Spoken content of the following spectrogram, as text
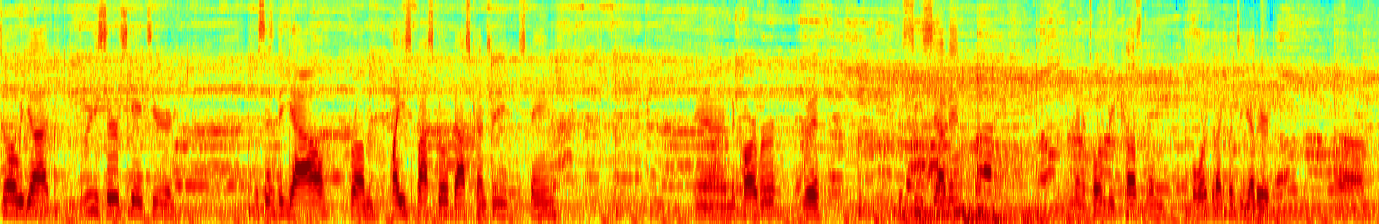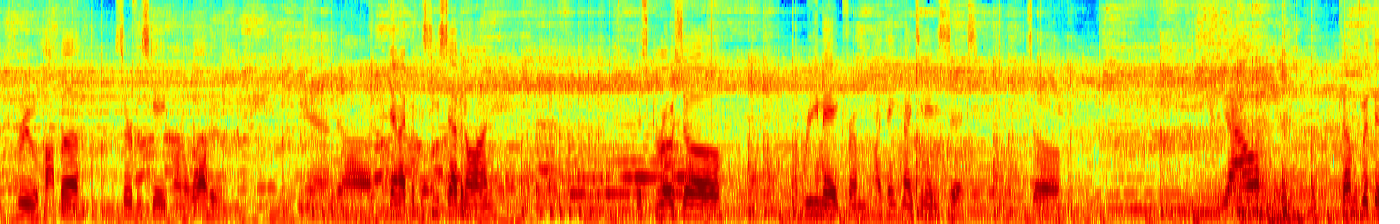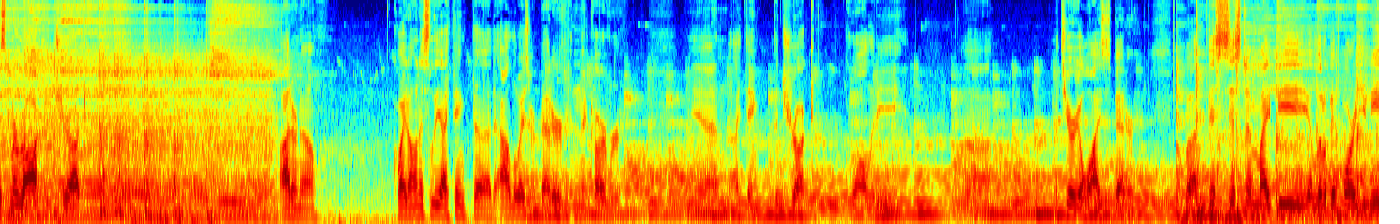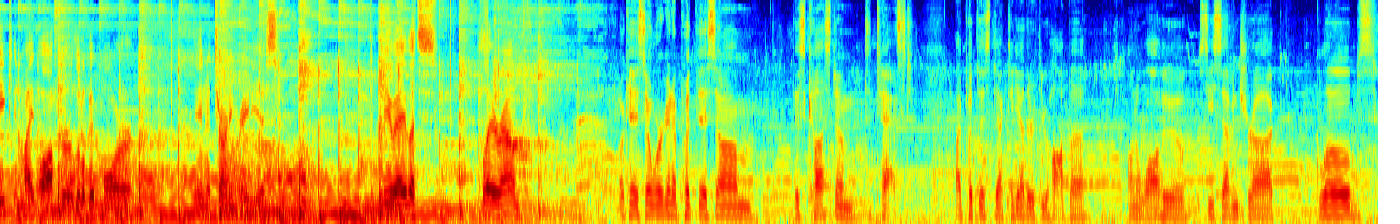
So we got three surf skates here. This is the Yow from País Vasco, Basque Country, Spain. And the Carver with the C7. And then a totally custom board that I put together um, through Hoppa Surf and Skate on Oahu. And uh, again, I put the C7 on. This Grosso remake from, I think, 1986. So, Yow comes with this Meraki truck. I don't know. Quite honestly, I think the, the alloys are better in the Carver. And I think the truck quality, uh, material-wise, is better. But this system might be a little bit more unique and might offer a little bit more in a turning radius. Anyway, let's play around. Okay, so we're gonna put this um, this custom to test. I put this deck together through Hoppa on Oahu C7 truck, globes,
